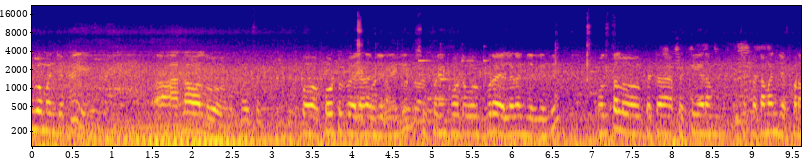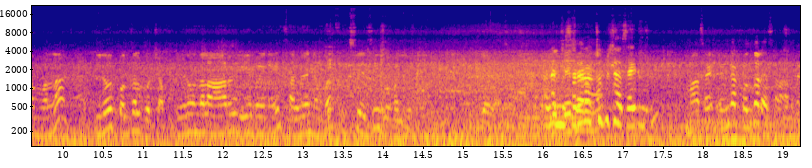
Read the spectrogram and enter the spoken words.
ఇవ్వమని చెప్పి అన్న వాళ్ళు కోర్టుకు వెళ్ళడం జరిగింది. సుప్రీంకోర్టు వరకు కూడా వెళ్ళడం జరిగింది. కొలతలు పెట్ట పెట్టియడం పెట్టమని చెప్పడం వల్ల ఈరోజు కొలతలకు వచ్చాం. ఏడు వందల ఆరు A by nine survey number fix చేసి ఇవ్వమని చెప్పి చూపించారు సైట్ మా సైడ్ ఇంకా కొలతలు వేస్తాను అంటే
